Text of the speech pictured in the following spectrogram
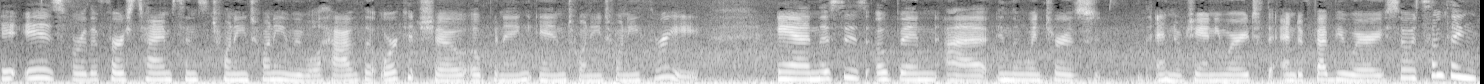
It is for the first time since 2020. We will have the Orchid Show opening in 2023. And this is open uh, in the winters, end of January to the end of February. So it's something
